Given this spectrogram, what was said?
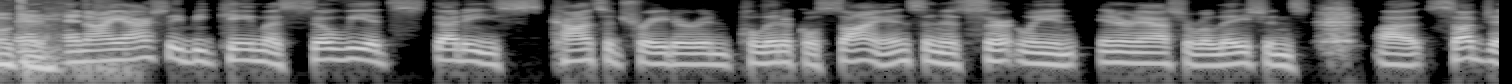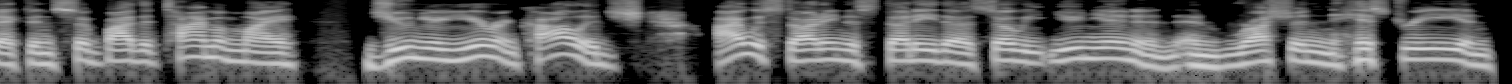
Okay. And, and, I actually became a Soviet studies concentrator in political science and it's certainly an international relations uh, subject. And so by the time of my junior year in college, I was starting to study the Soviet Union and, and Russian history, and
